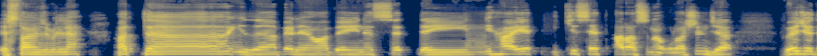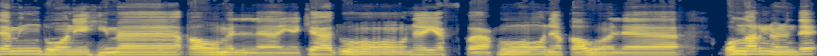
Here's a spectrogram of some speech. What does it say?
Estağfirullah. Hatta izâ belâ beyne setteyn. Nihayet iki set arasına ulaşınca vecede min dûnihimâ kavmen lâ yekâdûne yefkahûne kavlâ. Onların önünde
